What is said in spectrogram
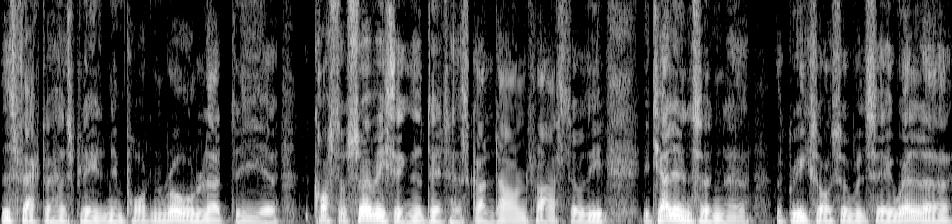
this factor has played an important role that the cost of servicing the debt has gone down fast. So the Italians and the Greeks also will say, well,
